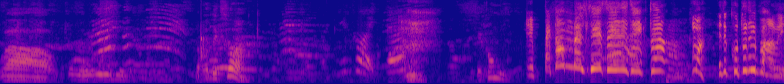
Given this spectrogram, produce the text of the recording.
Wow. Dapat dikso. Ikong. Ip. পেটম বেলছে এসে এনেছে একটা। মা এটা কতটি পারবে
